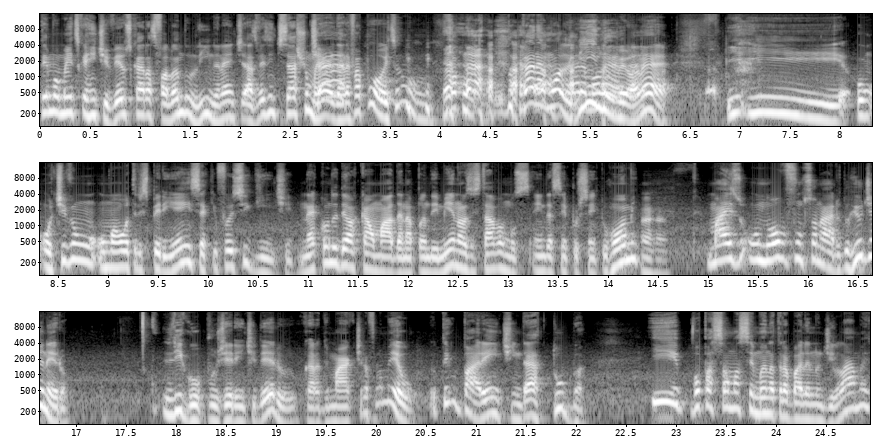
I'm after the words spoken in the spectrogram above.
tem momentos que a gente vê os caras falando lindo, né? Às vezes a gente se acha um merda, né? Fala, pô, isso não. com- O cara é mó é lindo, meu, né? E, e um- eu tive um- uma outra experiência que foi o seguinte, né? Quando deu a acalmada na pandemia, nós estávamos ainda 100% home, Aham. mas o novo funcionário do Rio de Janeiro, ligou pro gerente dele, o cara de marketing, e falou: Meu, eu tenho um parente em Dayatuba e vou passar uma semana trabalhando de lá, mas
